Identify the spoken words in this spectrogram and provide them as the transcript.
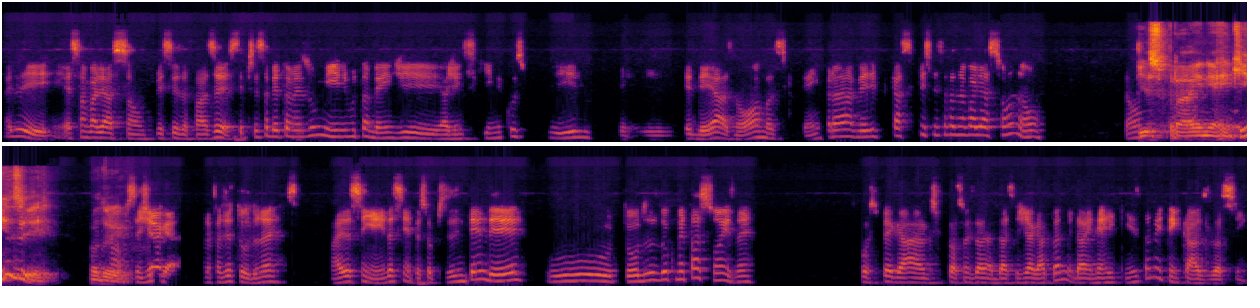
Mas aí, essa avaliação precisa fazer? Você precisa saber pelo menos o um mínimo também de agentes químicos e entender as normas que tem para verificar se precisa fazer avaliação ou não. Então, Isso para NR15, Rodrigo? Não, CGH, para fazer tudo, né? Mas, assim, ainda assim, a pessoa precisa entender o, todas as documentações, né? Se fosse pegar as situações da, da CGH também, da NR15 também tem casos assim.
